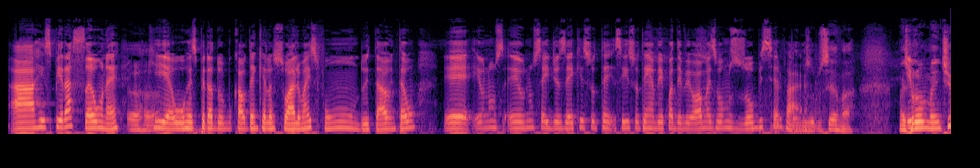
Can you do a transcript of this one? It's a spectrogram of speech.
à respiração, né? Aham. Que é, o respirador bucal tem aquele assoalho mais fundo e tal. Então, é, eu, não, eu não sei dizer que isso tem- se isso tem a ver com a DVO, mas vamos observar. Vamos observar. Mas E- provavelmente,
